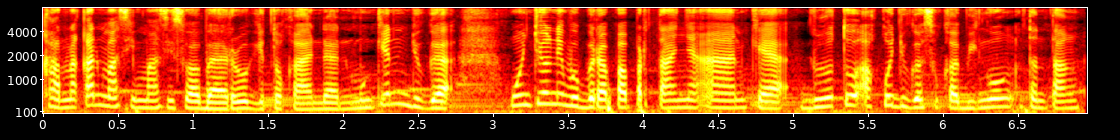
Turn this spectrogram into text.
Karena kan masih mahasiswa baru gitu kan. Dan mungkin juga muncul nih beberapa pertanyaan. Kayak dulu tuh aku juga suka bingung tentang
